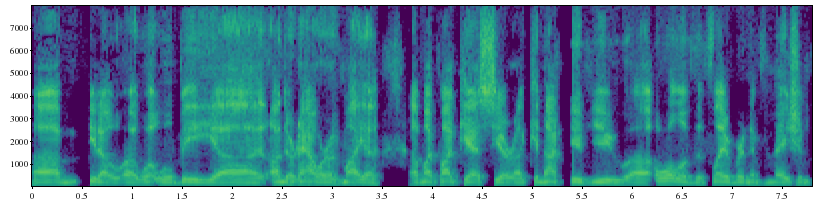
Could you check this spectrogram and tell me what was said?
um, you know, uh, what will be uh, under an hour of my uh, of my podcast here. I cannot give you uh, all of the flavor and information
